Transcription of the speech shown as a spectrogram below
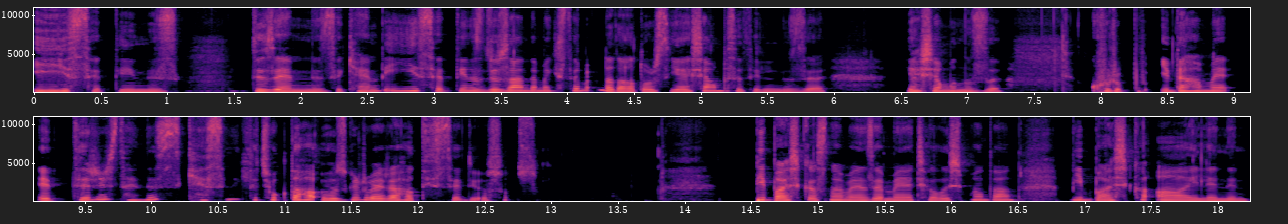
iyi hissettiğiniz düzeninizi, kendi iyi hissettiğiniz düzen demek istemiyorum da daha doğrusu yaşam stilinizi, yaşamınızı kurup idame ettirirseniz kesinlikle çok daha özgür ve rahat hissediyorsunuz. Bir başkasına benzemeye çalışmadan bir başka ailenin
